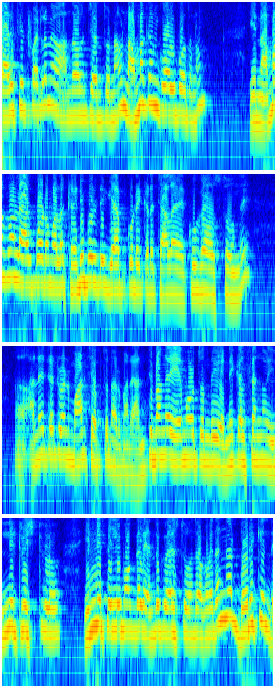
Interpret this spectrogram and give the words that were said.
పరిస్థితి పట్ల మేము ఆందోళన చెందుతున్నాం నమ్మకం కోల్పోతున్నాం. ఈ నమ్మకం లేకపోవడం వల్ల క్రెడిబిలిటీ గ్యాప్ కూడా ఇక్కడ చాలా ఎక్కువగా వస్తుంది. అనేటటువంటి మాట చెప్తున్నారు మరి. అంతిమంగా ఏమవుతుంది? ఎన్నికల సంఘం ఇన్ని ట్విస్టులు ఇన్ని పిల్లి మొగ్గలు ఎందుకు వేస్తుంది ఒక విధంగా దొరికింది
